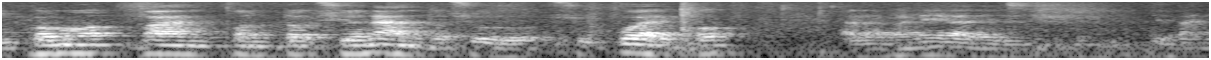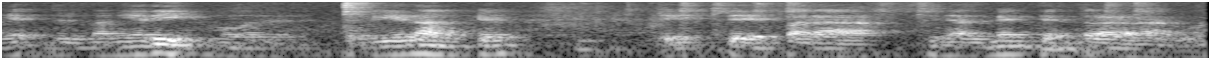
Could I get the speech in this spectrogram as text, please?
Y cómo van contorsionando su, su cuerpo a la manera del, del, del manierismo de Miguel Ángel este, para finalmente entrar al agua.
